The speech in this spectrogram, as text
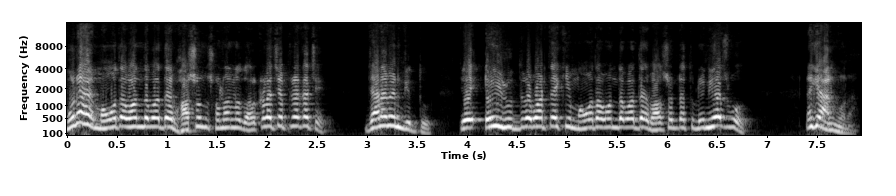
মনে হয় মমতা বন্দ্যোপাধ্যায়ের ভাষণ শোনানো দরকার আছে আপনার কাছে? জানাবেন কিন্তু যে এই রুদ্রবার্তায় কি মমতা বন্দ্যোপাধ্যায়ের ভাষণটা তুলে নিয়ে আসব? নাকি আনব না?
